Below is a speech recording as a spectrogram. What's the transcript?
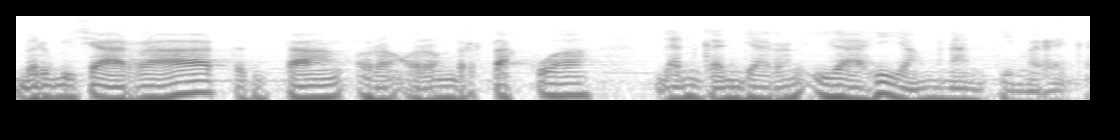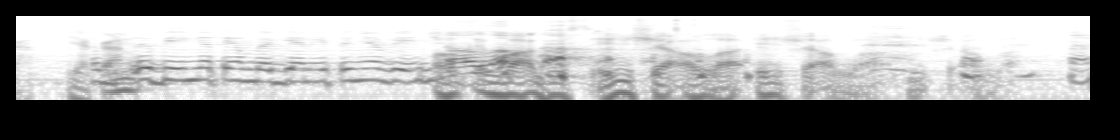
berbicara tentang orang-orang bertakwa dan ganjaran ilahi yang menanti mereka. Ya kan? Lebih ingat yang bagian itunya, Bi, insya Allah. Oke, bagus, insya Allah, insya Allah, insya Allah. Nah,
